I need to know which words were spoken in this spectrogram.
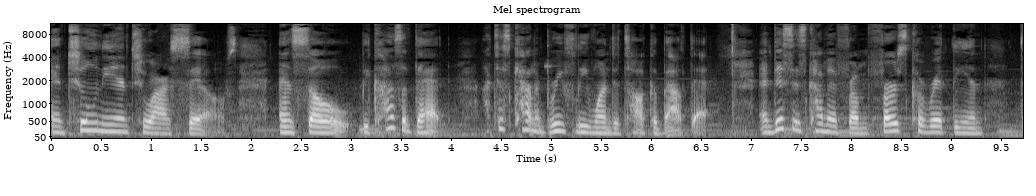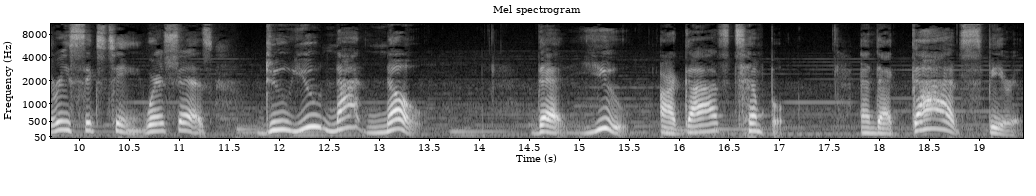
and tune in to ourselves. And so because of that, I just kind of briefly wanted to talk about that. And this is coming from First Corinthians 3:16 where it says, "Do you not know that you are God's temple and that God's spirit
